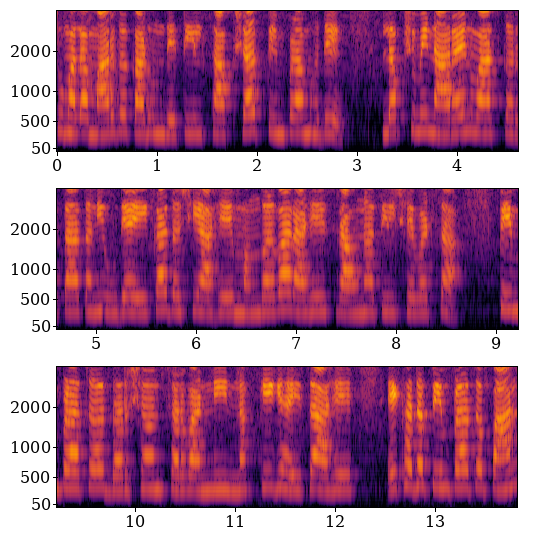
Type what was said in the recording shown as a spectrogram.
तुम्हाला मार्ग काढून देतील. साक्षात पिंपळामध्ये लक्ष्मी नारायण वास करतात आणि उद्या एकादशी आहे मंगळवार आहे श्रावणातील शेवटचा. पिंपळाचं दर्शन सर्वांनी नक्की घ्यायचं आहे. एखादं पिंपळाचं पान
